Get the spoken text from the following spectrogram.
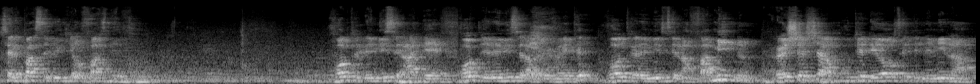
ce n'est pas celui qui est en face de vous. Votre ennemi, c'est ADF. Votre ennemi, c'est la pauvreté. Votre ennemi, c'est la famine. Recherchez à bouter dehors cet ennemi-là.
